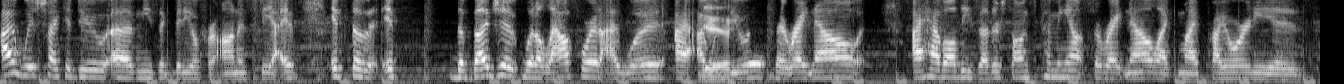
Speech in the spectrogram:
I wish I could do a music video for Honesty. If if the if the budget would allow for it, I would. I, I Yeah. would do it. But right now, I have all these other songs coming out. So right now, like my priority is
